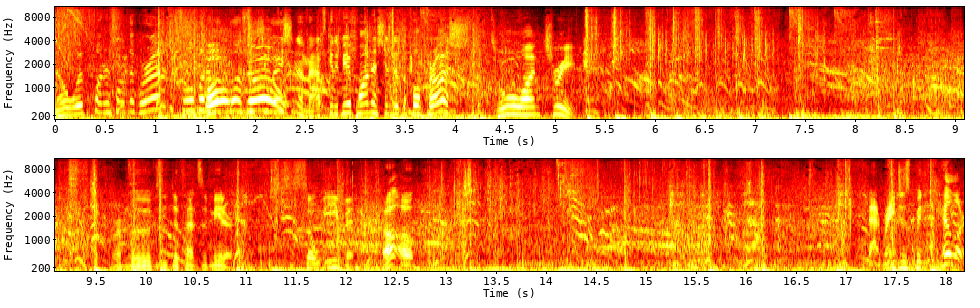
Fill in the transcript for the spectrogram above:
No whiff punish on the ground. It's a little bit of Oh, a close no. situation, and that's going to be a punish into the full crush. 2-1-3. Removes the defensive meter. So even. Uh-oh. That range has been killer.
